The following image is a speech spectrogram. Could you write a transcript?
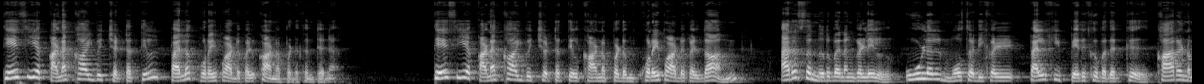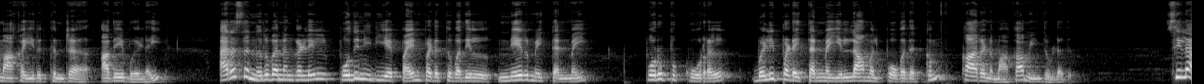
தேசிய கணக்காய்வு சட்டத்தில் பல குறைபாடுகள் காணப்படுகின்றன. தேசிய கணக்காய்வு சட்டத்தில் காணப்படும் குறைபாடுகள்தான் அரச நிறுவனங்களில் ஊழல் மோசடிகள் பல்கி பெருகுவதற்கு காரணமாக இருக்கின்ற அதேவேளை அரச நிறுவனங்களில் பொது நிதியை பயன்படுத்துவதில் நேர்மைத்தன்மை பொறுப்புக்கூறல் வெளிப்படைத்தன்மை இல்லாமல் போவதற்கும் காரணமாக அமைந்துள்ளது. சில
